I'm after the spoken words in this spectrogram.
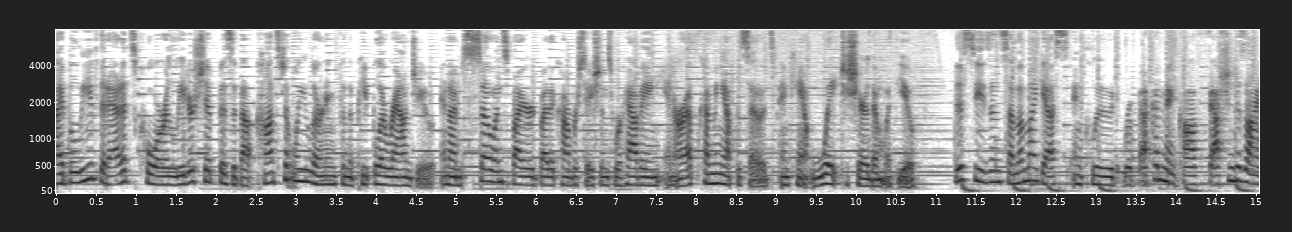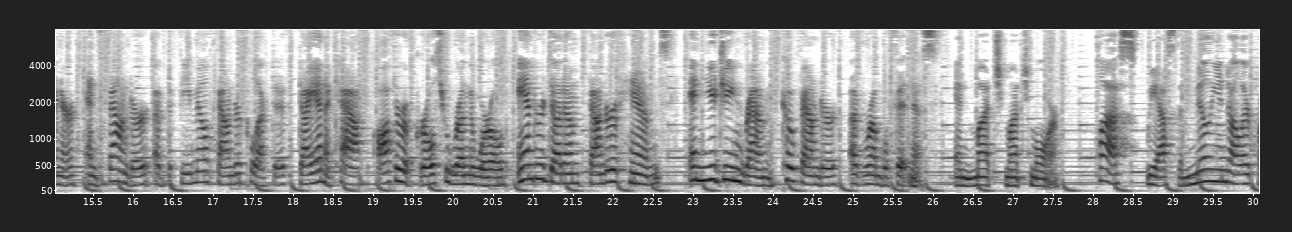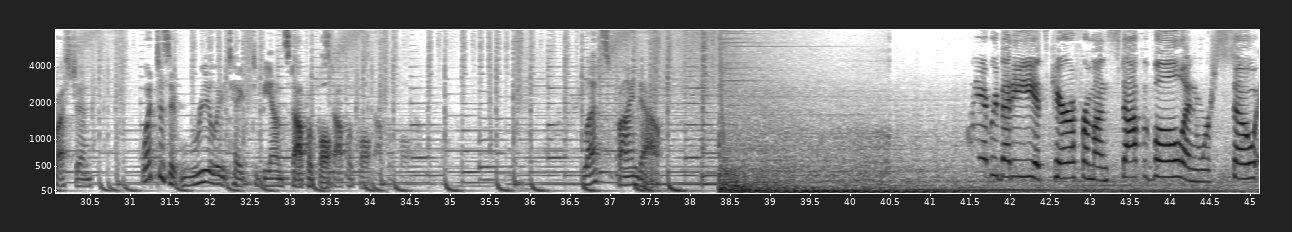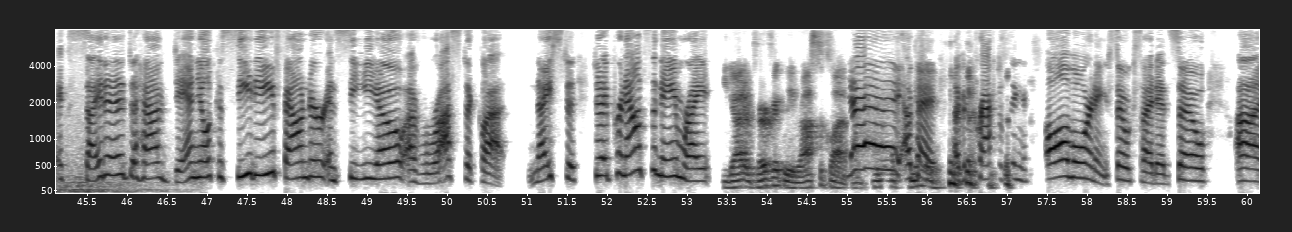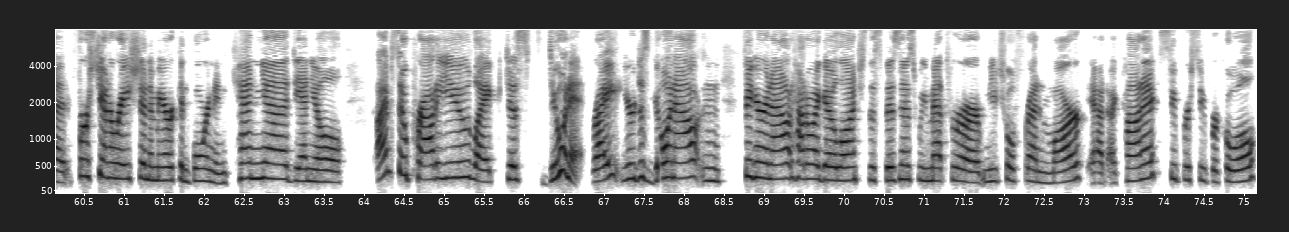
I believe that at its core, leadership is about constantly learning from the people around you, and I'm so inspired by the conversations we're having in our upcoming episodes and can't wait to share them with you. This season, some of my guests include Rebecca Minkoff, fashion designer and founder of the Female Founder Collective, Diana Kapp, author of Girls Who Run the World, Andrew Dudum, founder of Hims, and Eugene Remm, co founder of Rumble Fitness, and much, much more. Plus, we ask the million dollar question what does it really take to be unstoppable? Unstoppable. Let's find out. Hi, everybody. It's Kara from Unstoppable, and we're so excited to have Daniel Kasidi, founder and CEO of Rastaclat nice to did i pronounce the name right? You got it perfectly rastaclat yay! Okay. i've been practicing all morning. So excited. So uh, first generation american born in kenya. Daniel i'm so proud of you like just doing it right? You're just going out and figuring out how do i go launch this business? We met through our mutual friend mark at iconic. Super super cool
